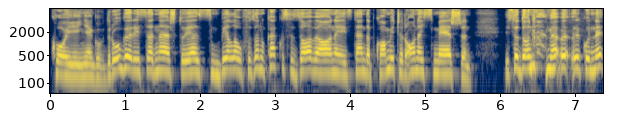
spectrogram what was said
koji je njegov drugar i sad nešto, ja sam bila u fazonu kako se zove onaj stand-up komičar, onaj smešan. I sad on rekao ne,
